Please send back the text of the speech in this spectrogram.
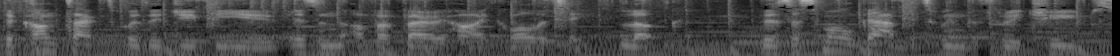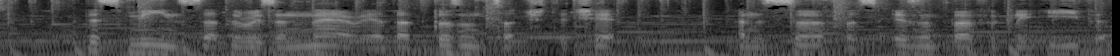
The contact with the GPU isn't of a very high quality. Look, there's a small gap between the three tubes. This means that there is an area that doesn't touch the chip, and the surface isn't perfectly even.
